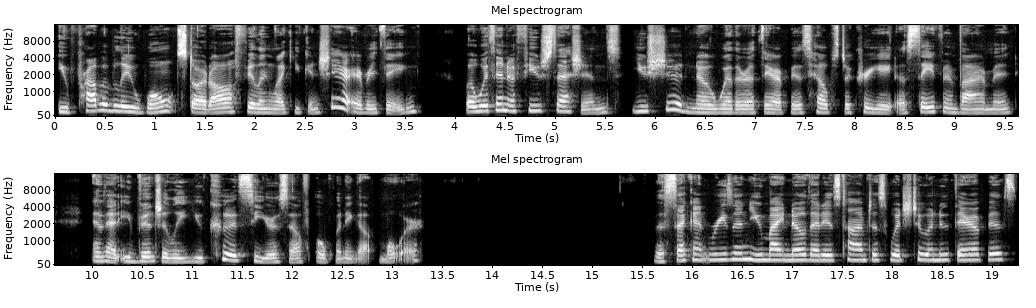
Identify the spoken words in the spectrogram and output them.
You probably won't start off feeling like you can share everything, but within a few sessions, you should know whether a therapist helps to create a safe environment and that eventually you could see yourself opening up more. The second reason you might know that it's time to switch to a new therapist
